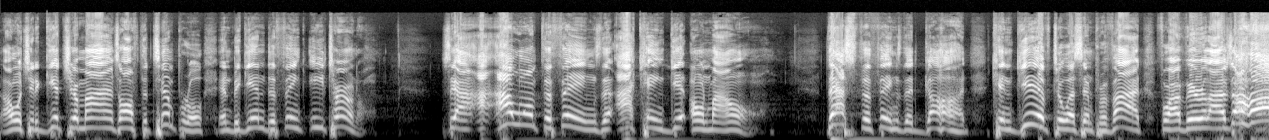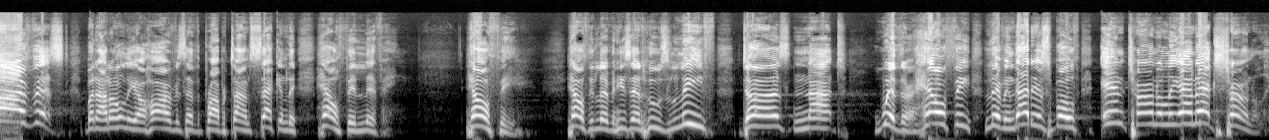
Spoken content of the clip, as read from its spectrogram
I want you to get your minds off the temporal and begin to think eternal. See, I, I, want the things that I can't get on my own. That's the things that God can give to us and provide for our very lives. A harvest, but not only a harvest at the proper time. Secondly, healthy living. Healthy, healthy living. He said, whose leaf does not wither. Healthy living. That is both internally and externally,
